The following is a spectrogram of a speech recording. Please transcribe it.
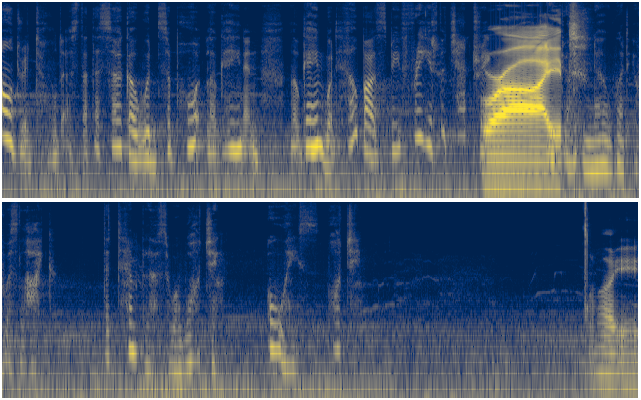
Uldred told us that the Circle would support Loghain, and Loghain would help us be free of the Chantry. Right. You don't know what it was like. The Templars were watching. Always watching. I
